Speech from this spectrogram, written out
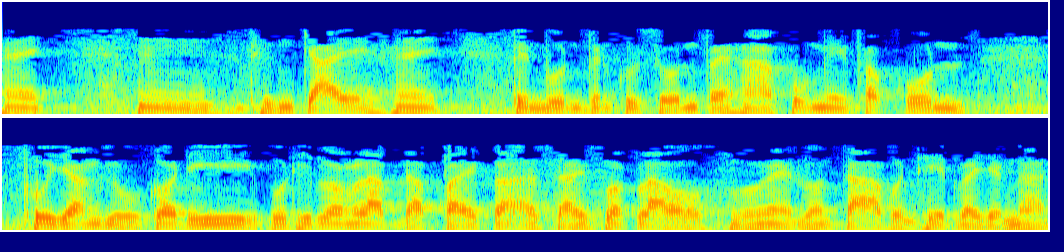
ให้ถึงใจให้เป็นบุญเป็นกุศลไปหาผู้มีพระคุณ ผู้ยังอยู่ก็ดี ผู้ที่ล่วงลับดับไปก็อาศัยพวกเราพ่อแม่หลวงตาพิ่นเทศไว้อย่างนั้น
